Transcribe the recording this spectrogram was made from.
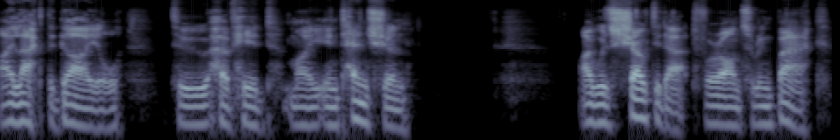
I lacked the guile to have hid my intention. I was shouted at for answering back,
